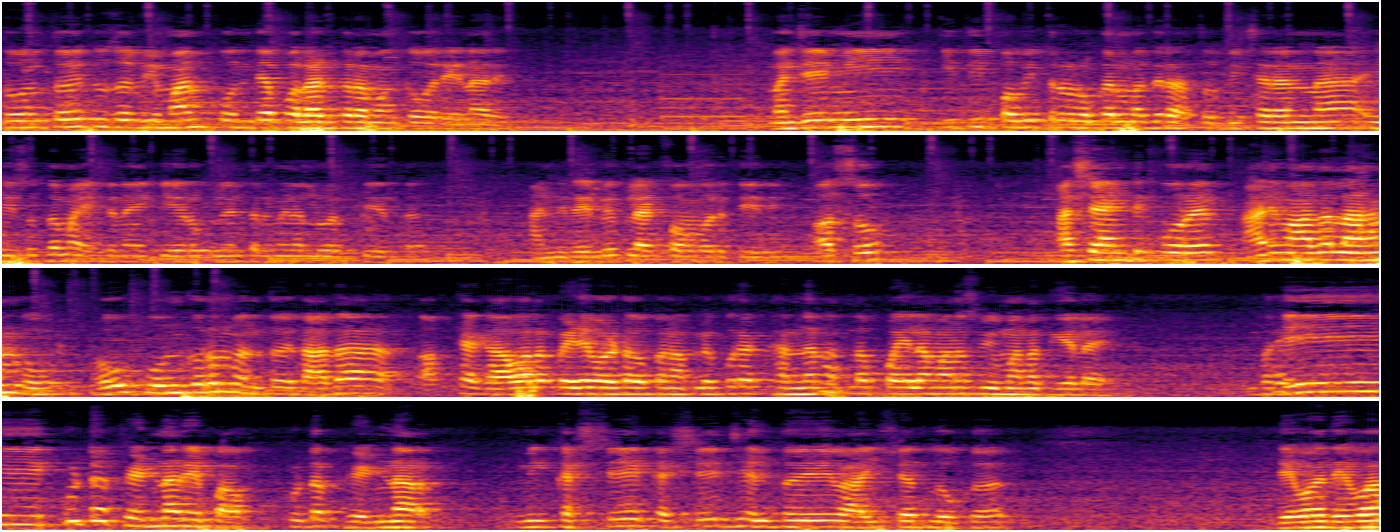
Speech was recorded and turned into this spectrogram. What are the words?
तो म्हणतोय तुझं विमान कोणत्या पलाट क्रमांकावर येणार आहे? म्हणजे मी किती पवित्र लोकांमध्ये राहतो. बिचाऱ्यांना हे सुद्धा माहिती नाही की एरोप्लेन टर्मिनलवरती येतं आणि रेल्वे प्लॅटफॉर्मवरती येते. असो असे अँटी पोर आहेत. आणि माझा लहान भाऊ भाऊ फोन करून म्हणतोय दादा अख्ख्या गावाला पेढे वाटव पण आपल्या पुऱ्या खानदानातला पहिला माणूस विमानात गेलाय. भाई कुठं फेडणार हे पाप? कुठं फेडणार? मी कसे कसे झेलतोय आयुष्यात लोक? देवा देवा.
